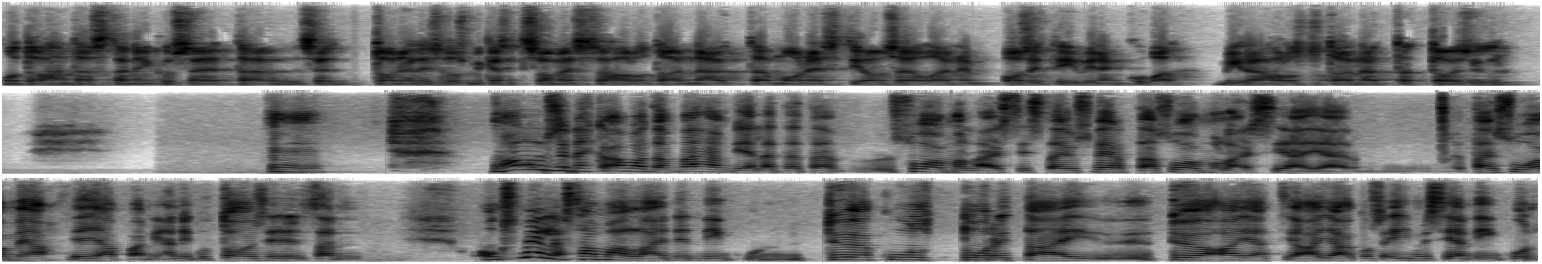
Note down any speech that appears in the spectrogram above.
mutta onhan tästä niin se, että se todellisuus, mikä sitten somessa halutaan näyttää, monesti on sellainen positiivinen kuva, mitä halutaan näyttää toisille. Mm. Mä haluaisin ehkä avata vähän vielä tätä suomalaisista, jos vertaa suomalaisia ja, tai Suomea ja Japania niin kuin toisiinsa. Onko meillä samanlainen niin kuin työkulttuuri tai työajat ja ajaako se ihmisiä niin kuin,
